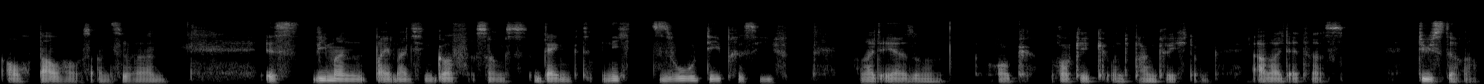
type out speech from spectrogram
auch Bauhaus anzuhören. Ist, wie man bei manchen Goth-Songs denkt, nicht so depressiv, aber halt eher so Rock, rockig und Punk-Richtung, aber halt etwas düsterer.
